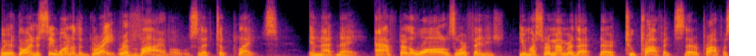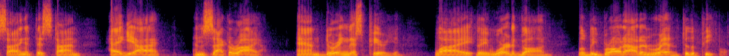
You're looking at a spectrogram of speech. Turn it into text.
we're going to see one of the great revivals that took place in that day. After the walls were finished, you must remember that there are two prophets that are prophesying at this time Haggai and Zechariah. And during this period, why, the Word of God will be brought out and read to the people.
